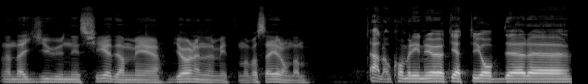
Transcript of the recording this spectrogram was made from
Den där Junis-kedjan med Björnen i mitten, vad säger du om den? Ja, de kommer in och gör ett jättejobb. Det är, eh,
